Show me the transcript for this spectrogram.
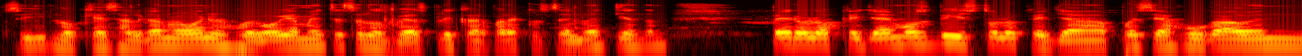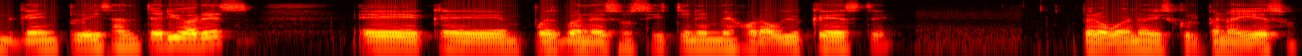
¿sí? lo que salga nuevo en el juego obviamente se los voy a explicar para que ustedes lo entiendan, pero lo que ya hemos visto, lo que ya pues se ha jugado en gameplays anteriores, eh, que pues bueno, eso sí tiene mejor audio que este, pero bueno, disculpen ahí eso.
